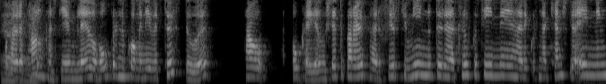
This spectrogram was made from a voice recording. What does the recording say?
og það er að tala um kannski um leið og hópurinn er komin yfir 20 þá, ok, þú setur bara upp það eru 40 mínútur eða klukkutími það er einhver svona kennslu eining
